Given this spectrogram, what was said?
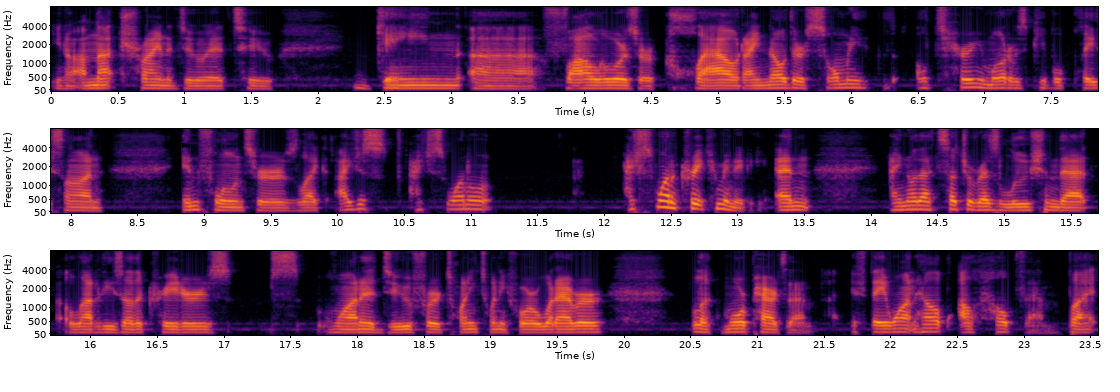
you know, I'm not trying to do it to gain uh, followers or cloud. I know there's so many ulterior motives people place on influencers. Like I just I just want to I just want to create community and I know that's such a resolution that a lot of these other creators want to do for 2024 or whatever. Look, more power to them. If they want help, I'll help them. But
